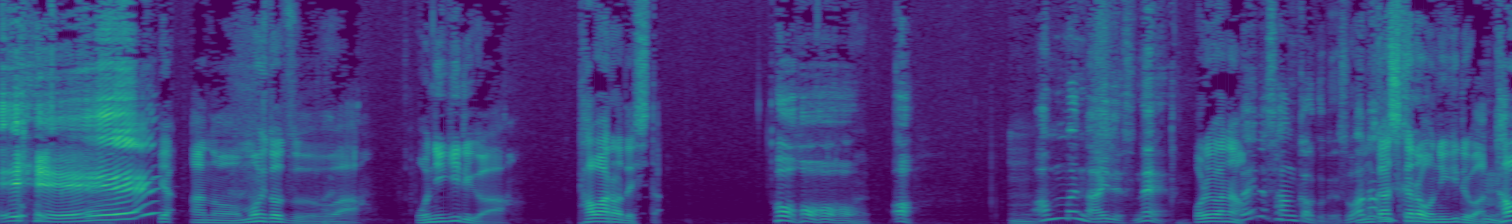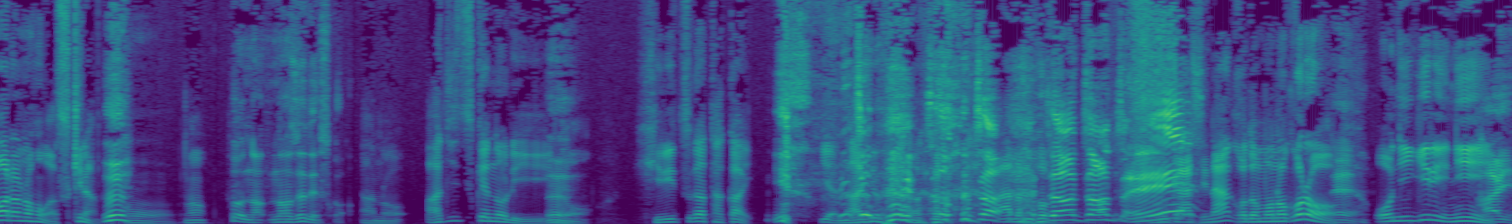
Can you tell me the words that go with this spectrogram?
ええ いや、あの、もう一つは、おにぎりが、俵でした。ほうほうほうほう。あうん、あんまりないですね。俺はな、三角です。昔からおにぎりは俵の方が好きなんだ。そう、な、なぜですか？あの、味付け海苔えの比率が高い。いや 何を言うの？ちょ、ちょ、あのちょ、ちょ、ちょ、え？え昔な、子供の頃ええ、おにぎりに、味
